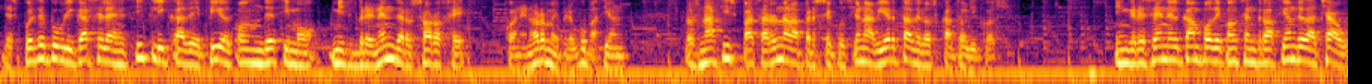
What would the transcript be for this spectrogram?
después de publicarse la encíclica de Pío XI Mit brennender Sorge, con enorme preocupación, los nazis pasaron a la persecución abierta de los católicos. Ingresé en el campo de concentración de Dachau.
